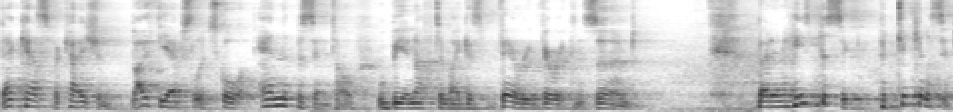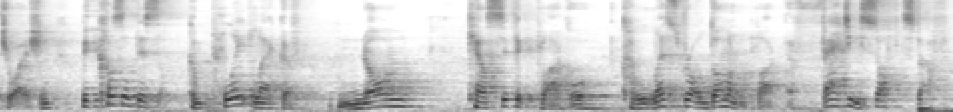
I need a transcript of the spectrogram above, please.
that calcification, both the absolute score and the percentile, would be enough to make us very, very concerned. But in his particular situation, because of this complete lack of non calcific plaque or cholesterol dominant plaque, the fatty soft stuff,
